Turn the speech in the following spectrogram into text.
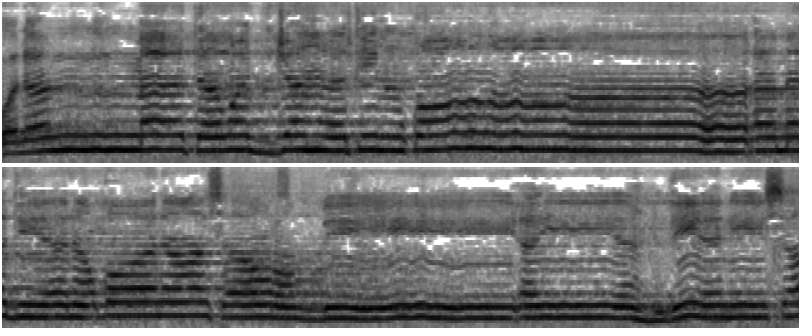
ولما توجه تلقاء مدين قال عسى ربي أن يهديني سواء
